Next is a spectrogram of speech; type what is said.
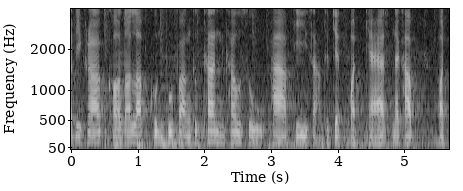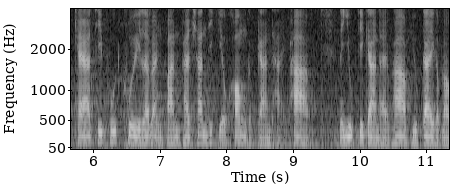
สวัสดีครับ ขอต้อนรับคุณผู้ฟังทุกท่านเข้าสู่ภาพที่ 37 Podcast นะครับ Podcast ที่พูดคุยและแบ่งปัน passion ที่เกี่ยวข้องกับการถ่ายภาพ ในยุคที่การถ่ายภาพอยู่ใกล้กับเรา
